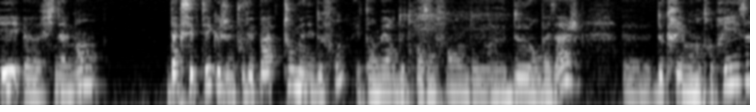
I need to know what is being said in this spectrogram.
Et finalement, d'accepter que je ne pouvais pas tout mener de front, étant mère de trois enfants, dont deux en bas âge, de créer mon entreprise,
